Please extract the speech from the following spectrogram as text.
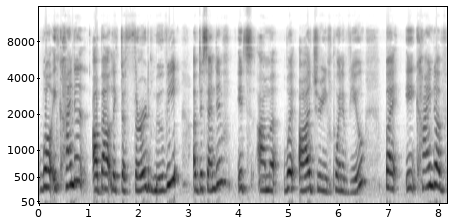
Well, it kind of about like the third movie of Descendants. It's um what Audrey's point of view, but it kind of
